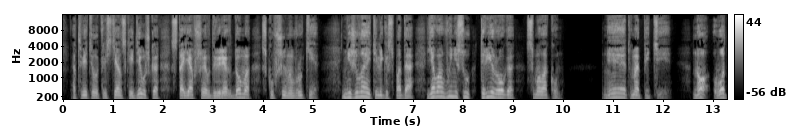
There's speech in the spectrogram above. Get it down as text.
— ответила крестьянская девушка, стоявшая в дверях дома с кувшином в руке. «Не желаете ли, господа, я вам вынесу три рога с молоком?» Нет, Мапити, но вот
